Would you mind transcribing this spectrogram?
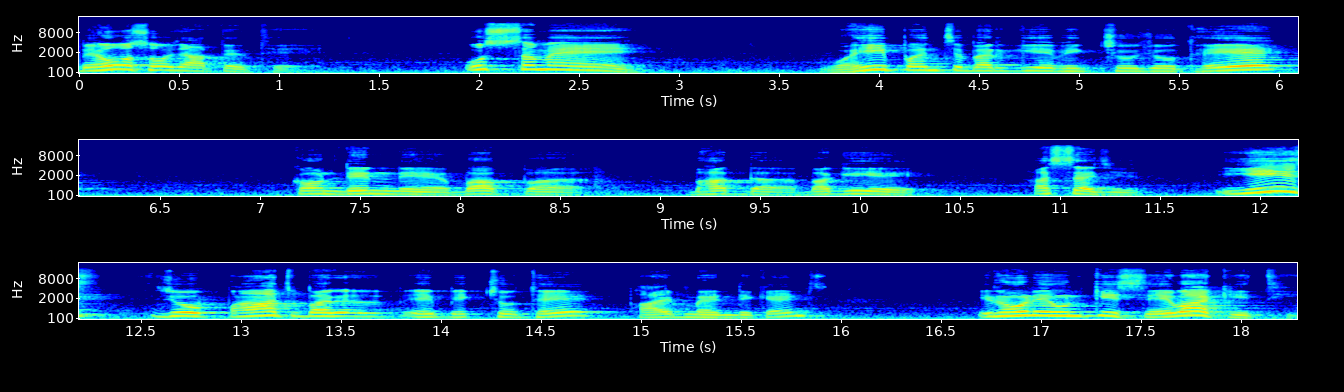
बेहोश हो जाते थे। उस समय वही पंचवर्गीय भिक्षु जो थे कौंडिन्य बप भद्र बगीय अस्यजित ये जो पाँच भिक्षु थे फाइव मेंडिकेंट्स इन्होंने उनकी सेवा की थी।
